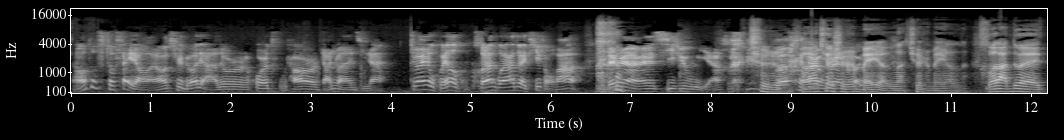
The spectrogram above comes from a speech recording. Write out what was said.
然后就就废掉了，然后去德甲就是或者土超辗转几站，居然又回到荷兰国家队踢首发了，真是让人唏嘘不已啊！确实，荷兰确实没人了，确实没人了，荷兰队。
